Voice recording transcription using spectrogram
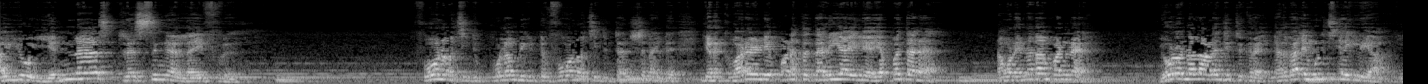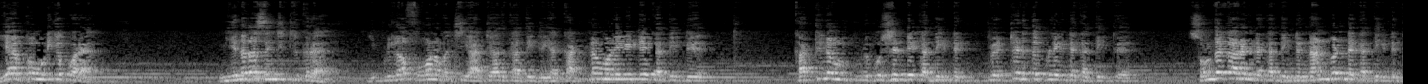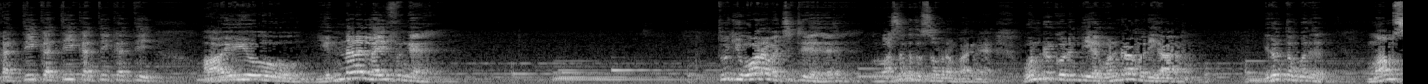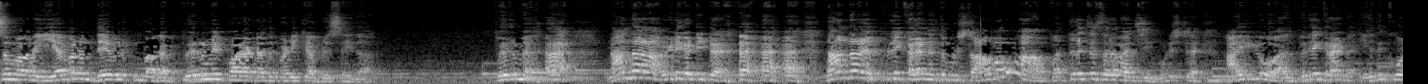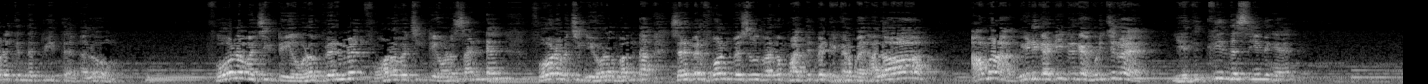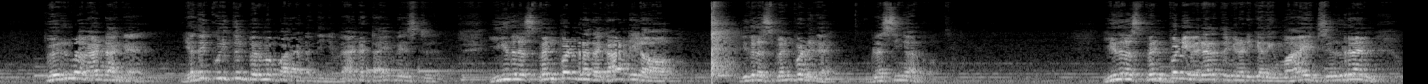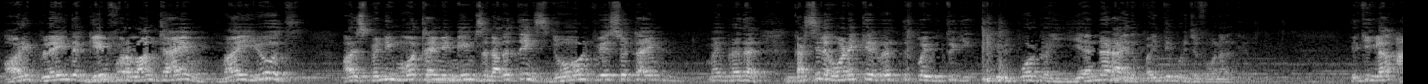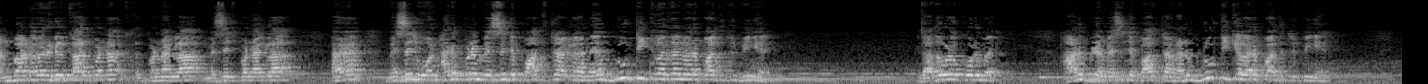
ஐயோ என்ன ஸ்ட்ரெஸ்ஸுங்க லைஃப் போனை வச்சுக்கிட்டு புலம்பிக்கிட்டு போன் வச்சுக்கிட்டு டென்ஷன் ஆயிட்டு எனக்கு வர வேண்டிய பணத்தை தரியா இல்லையா? எப்ப தர? நான் உன என்னதான் பண்ணேன்? எவ்வளவு நாளா அலைஞ்சிட்டு இருக்கிறேன்? அந்த வேலையை முடிச்சியா இல்லையா? ஏன் எப்ப முடிக்க போறேன் நீ என்னதான் செஞ்சிட்டு இருக்கிற இப்படி எல்லாம் போனை வச்சு யார்ட்டையாவது கத்திட்டு என் கட்டின மனைவிட்டே கத்திட்டு கட்டின புருஷன்டே கத்திக்கிட்டு பெற்றெடுத்த பிள்ளைகிட்ட கத்திக்கிட்டு சொந்தக்காரங்கிட்ட கத்திக்கிட்டு நண்பன்கிட்ட கத்திக்கிட்டு கத்தி கத்தி கத்தி கத்தி. ஐயோ என்ன லைஃப்ங்க? தூக்கி ஓர வச்சுட்டு ஒரு வசனத்தை சொல்றேன் பாருங்க. ஒன்று கொரிந்தியர் ஒன்றாம் அதிகாரம் இருபத்தொன்பது. மாம்சமான எவனும் தேவனுக்கு முன்பாக பெருமை பாராட்டாத படிக்க அப்படி செய்தார். பெருமை. நான் தான் வீடு கட்டிட்டேன். நான் தான் என் பிள்ளை கல்யாணத்தை முடிச்சிட்டேன். ஆமாமா பத்து லட்சம் செலவாச்சு முடிச்சிட்டேன். ஐயோ அது பெரிய கிராண்ட் எதுக்கு உனக்கு இந்த பீத்த? ஹலோ போனை வச்சுக்கிட்டு எவ்வளவு பெருமை? போனை வச்சுக்கிட்டு எவ்வளவு சண்டை? போனை வச்சுக்கிட்டு எவ்வளவு பந்தா? சில பேர் போன் பேசுறது பாருங்க பத்து பேர் கேட்கிற மாதிரி. ஹலோ ஆமா வீடு கட்டிட்டு இருக்கேன் முடிச்சிருவேன். எதுக்கு இந்த சீனுங்க பெருமை வேண்டாங்க. எதை குறித்தும் பெருமை பாராட்டாதீங்க. வேண்ட டைம் வேஸ்ட் இதுல ஸ்பெண்ட் பண்றத காட்டிலும் இதுல ஸ்பெண்ட் பண்ணுங்க. பிளஸிங்கா இருக்கும். இதுல ஸ்பெண்ட் பண்ணி நேரத்தை வீணடிக்காதீங்க. My children are you playing the game for a long time my youth are spending more time in memes and other things don't waste your time my brother கடைசியில உனக்கே வெறுத்து போய் தூக்கி இப்படி போட்டு என்னடா இது பைத்தியம் பிடிச்ச போனா இருக்கு? இருக்கீங்களா? அன்பானவர்கள் கால் பண்ணா கால் பண்ணாங்களா? மெசேஜ் பண்ணாங்களா? மெசேஜ் அனுப்பின மெசேஜ பாத்துட்டாங்களான்னு ப்ளூடிக் வருதான்னு வேற பாத்துட்டு இருப்பீங்க. இது அதோட கொடுமை. அனுப்பின மெசேஜ பாத்துட்டாங்களான்னு ப்ளூடிக்க வேற பாத்துட்டு இருப்பீங்க.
